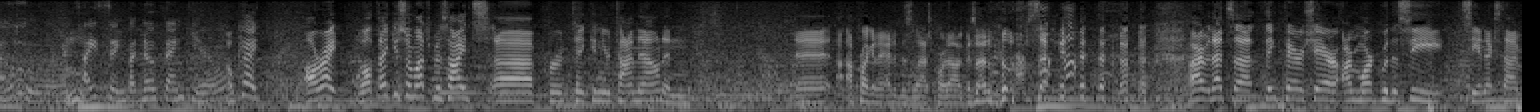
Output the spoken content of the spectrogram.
Oh, enticing, but no thank you. Okay. All right. Well, thank you so much, Ms. Heinz, uh, for taking your time out and. Uh, I'm probably gonna edit this last part out because I don't know what I'm saying. All right, that's uh, Think, Pair, Share. I'm Marc with a C. See you next time.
